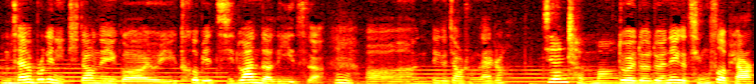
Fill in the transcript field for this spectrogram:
我们前面不是跟你提到那个有一个特别极端的例子，嗯，呃，那个叫什么来着？奸臣吗？对对对，那个情色片儿，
